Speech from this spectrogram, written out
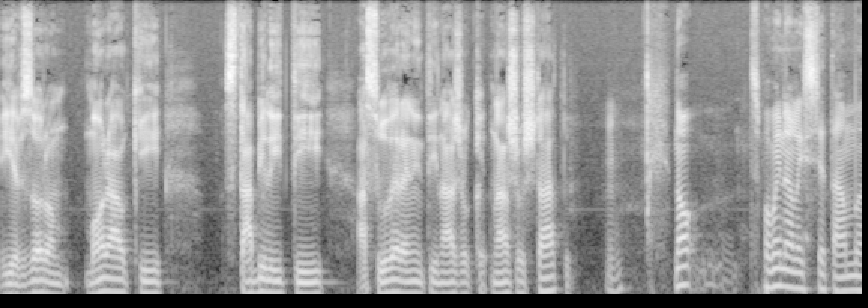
je vzorom morálky, stability a suverenity nášho, nášho štátu. No, spomínali ste tam uh,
